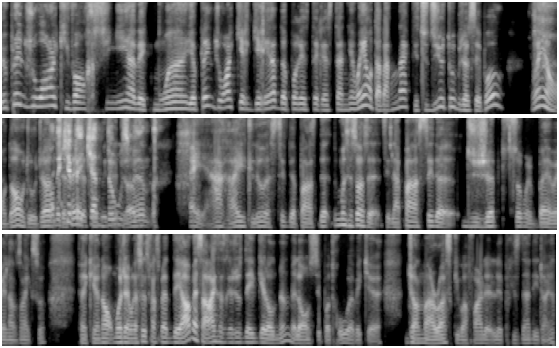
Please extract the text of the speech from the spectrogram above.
Il y a plein de joueurs qui vont signer avec moi. Il y a plein de joueurs qui regrettent de ne pas rester York. Voyons, tabarnak, t'es-tu du YouTube, je ne sais pas? Voyons donc, Joe. Mon équipe est de sauver ta 4-12, job. man. Hey, arrête là, c'est de penser. Moi, c'est ça, c'est la pensée de, du jeu tout ça. Moi, ben, ben, l'envers avec ça. Fait que non, moi, j'aimerais ça se faire se mettre dehors, mais ça a l'air que ça serait juste Dave Gettleman, mais là, on ne sait pas trop avec euh, John Maros qui va faire le président des Giants.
